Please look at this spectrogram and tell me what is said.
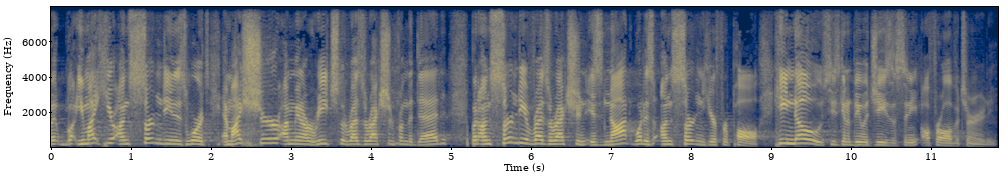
But, you might hear uncertainty in his words. Am I sure I'm going to reach the resurrection from the dead? But uncertainty of resurrection is not what is uncertain here for Paul. He knows he's going to be with Jesus he, uh, for all of eternity.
